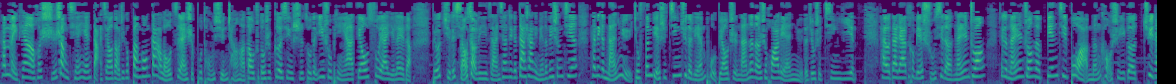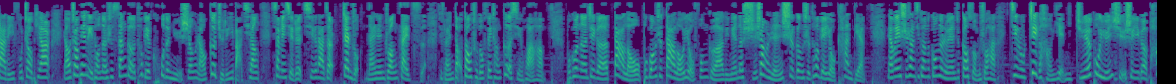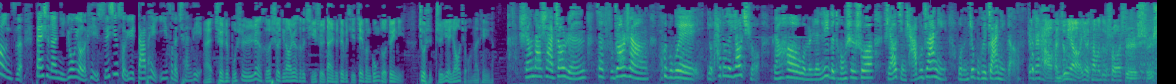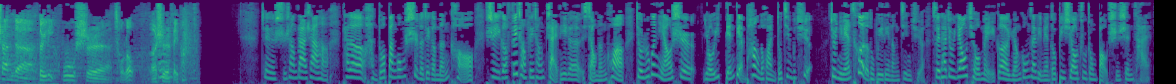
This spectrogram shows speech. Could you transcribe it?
他们每天啊和时尚前沿打交道，这个办公大楼自然是不同。寻常哈，到处都是个性十足的艺术品呀、雕塑呀一类的。比如举个小小例子啊，你像这个大厦里面的卫生间，它那个男女就分别是京剧的脸谱标志，男的呢是花脸，女的就是青衣。还有大家特别熟悉的男人装，这个男人装的编辑部啊，门口是一个巨大的一幅照片，然后照片里头呢是三个特别酷的女生，然后各举着一把枪，下面写着七个大字儿：站住，男人装在此。就反正到到处都非常个性化哈。不过呢，这个大楼不光是大楼有风格啊，里面的时尚人士更是特别有看点。两位时尚集团的工作人员就告诉我们说哈，进入这个行业，你绝不允许是一个胖子，但是呢，你拥有了可以随心所欲搭配衣服的权利。哎，确实不是任何涉及到任何的歧视，但是对不起，这份工作对你就是职业要求。我们来听一下。时尚大厦招人，在服装上会不会有太多的要求？然后我们人力的同事说，只要警察不抓你，我们就不会抓你的。身材好很重要，因为他们都说是时尚的对立，不是丑陋，而是肥胖。这个时尚大厦哈，它的很多办公室的这个门口是一个非常非常窄的一个小门框，就如果你要是有一点点胖的话，你都进不去。就你连测的都不一定能进去，所以他就要求每一个员工在里面都必须要注重保持身材。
